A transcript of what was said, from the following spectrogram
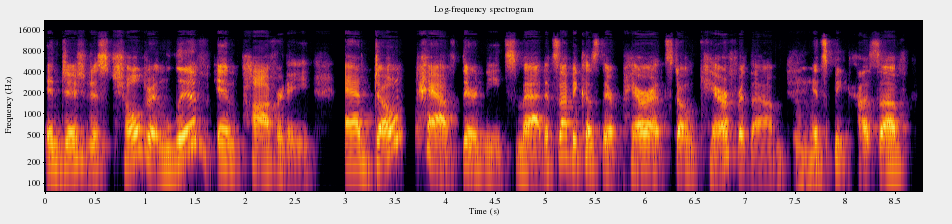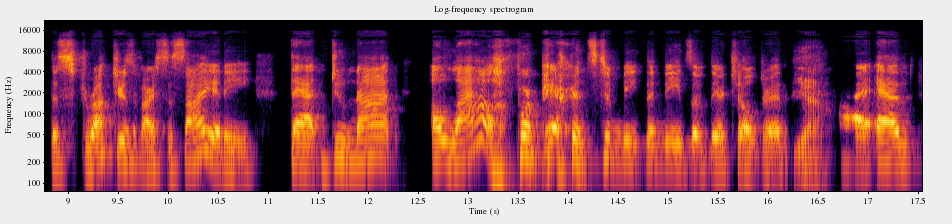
Indigenous children, live in poverty and don't have their needs met. It's not because their parents don't care for them, mm-hmm. it's because of the structures of our society that do not allow for parents to meet the needs of their children. Yeah. Uh, and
